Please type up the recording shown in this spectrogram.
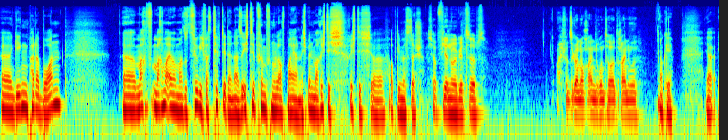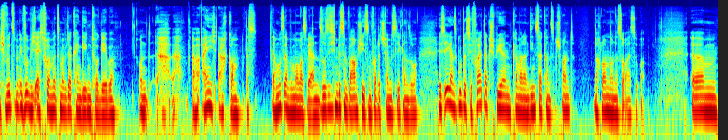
äh, gegen Paderborn. Äh, mach, machen wir einfach mal so zügig. Was tippt ihr denn? Also ich tippe 5-0 auf Bayern. Ich bin mal richtig, richtig äh, optimistisch. Ich habe 4-0 getippt. Ich würde sogar noch einen drunter, 3-0. Okay. Ja, ich würde ich würd mich echt freuen, wenn es mal wieder kein Gegentor gäbe. Und, äh, aber eigentlich, ach komm, das, da muss einfach mal was werden. So sich ein bisschen warm schießen vor der Champions League und so. Ist eh ganz gut, dass wir Freitag spielen, kann man dann Dienstag ganz entspannt nach London, ist so alles super. Ähm,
